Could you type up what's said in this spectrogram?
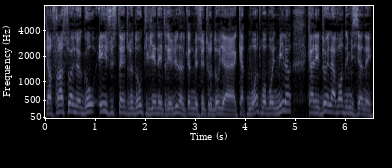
quand François Legault et Justin Trudeau, qui vient d'être élu dans le cas de M. Trudeau il y a quatre mois, trois mois et demi, là, quand les deux allaient avoir démissionné.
